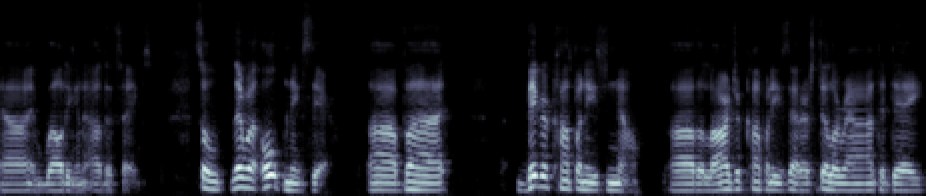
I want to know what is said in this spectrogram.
uh, and welding and other things. So there were openings there, uh, but bigger companies, no. Uh, the larger companies that are still around today,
